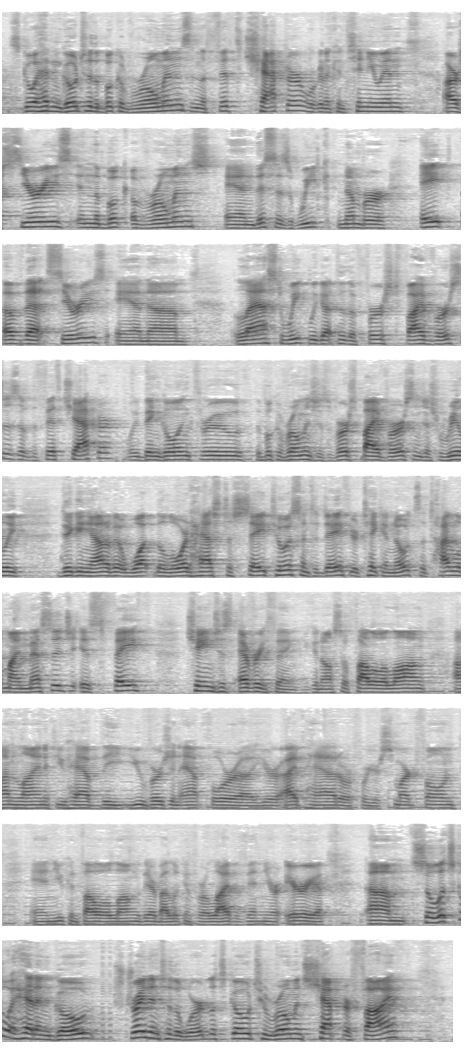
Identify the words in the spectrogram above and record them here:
Let's go ahead and go to the book of Romans in the fifth chapter. We're going to continue in our series in the book of Romans, and this is week number eight of that series. And um, Last week we got through the first five verses of the fifth chapter. We've been going through the book of Romans just verse by verse and just really digging out of it what the Lord has to say to us. And today, if you're taking notes, the title of my message is Faith Changes Everything. You can also follow along online if you have the YouVersion app for uh, your iPad or for your smartphone, and you can follow along there by looking for a live event in your area. Um, so let's go ahead and go straight into the Word. Let's go to Romans chapter 5.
